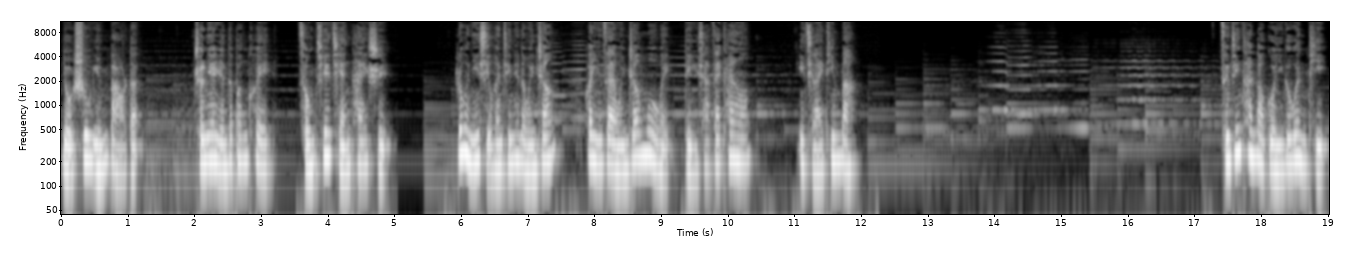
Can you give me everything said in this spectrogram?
有书云宝的《成年人的崩溃从缺钱开始》。如果您喜欢今天的文章，欢迎在文章末尾点一下再看哦，一起来听吧。曾经看到过一个问题：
